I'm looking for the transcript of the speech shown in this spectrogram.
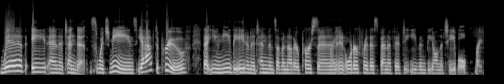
with aid and attendance, which means you have to prove that you need the aid and attendance of another person right. in order for this benefit to even be on the table. Right.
